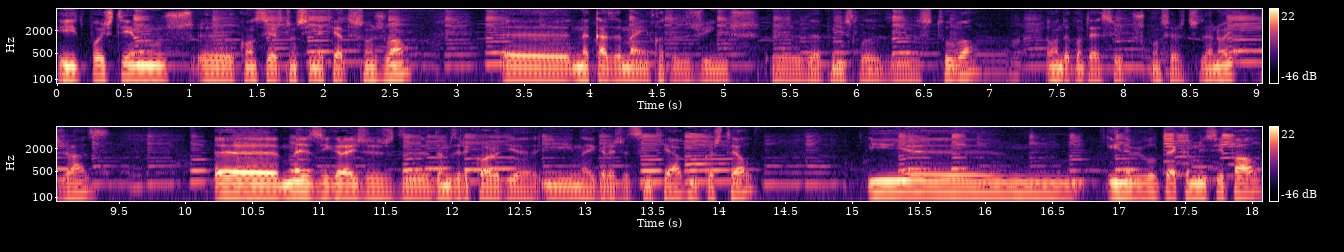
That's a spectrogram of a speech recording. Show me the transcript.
E depois temos uh, concertos no Cine Teatro São João, uh, na Casa Mãe Rota dos Vinhos da Península de Setúbal, onde acontecem os concertos da noite de jazz, nas igrejas de, da Misericórdia e na Igreja de Santiago, no Castelo, e, e na Biblioteca Municipal,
